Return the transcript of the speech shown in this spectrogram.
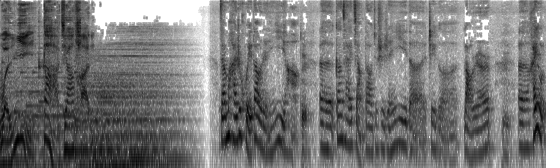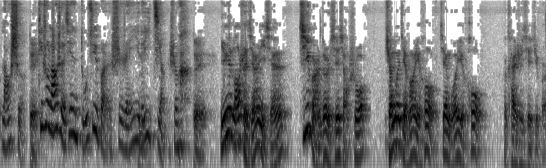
文艺大家谈。咱们还是回到仁义哈，对，呃，刚才讲到就是仁义的这个老人儿，呃，还有老舍，对，听说老舍现在读剧本是仁义的一景是吗？对，因为老舍先生以前基本上都是写小说，全国解放以后，建国以后，他开始写剧本。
